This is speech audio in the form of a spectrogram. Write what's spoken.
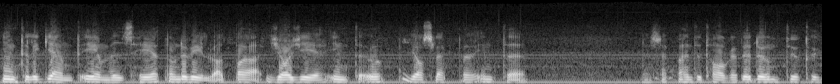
intelligent envishet om du vill. Att bara, jag ger inte upp. Jag släpper inte. Jag släpper inte taget. Det är dumt uttryck.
